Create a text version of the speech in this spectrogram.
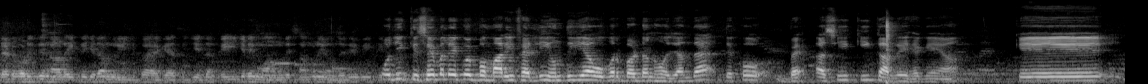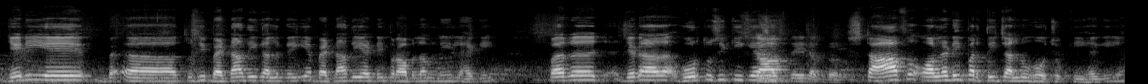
ਡੈਡ ਬੋਡੀ ਦੇ ਨਾਲ ਇੱਕ ਜਿਹੜਾ ਮਰੀਜ਼ ਪਾਇਆ ਗਿਆ ਸੀ ਜਿੱਦਾਂ ਕਈ ਜਿਹੜੇ ਮਾਮਲੇ ਸਾਹਮਣੇ ਆਉਂਦੇ ਨੇ ਵੀ ਉਹ ਜੀ ਕਿਸੇ ਵੇਲੇ ਕੋਈ ਬਿਮਾਰੀ ਫੈਲੀ ਹੁੰਦੀ ਹੈ ਓਵਰਬਰਡਨ ਹੋ ਜਾਂਦਾ। ਦੇਖੋ ਅਸੀਂ ਕੀ ਕਰ ਰਹੇ ਹੈਗੇ ਆ ਕਿ ਜਿਹੜੀ ਇਹ ਤੁਸੀਂ ਬੈੱਡਾਂ ਦੀ ਗੱਲ ਕਹੀ ਹੈ ਬੈੱਡਾਂ ਦੀ ਐਡੀ ਪ੍ਰੋਬਲਮ ਨਹੀਂ ਹੈਗੀ। ਪਰ ਜਿਹੜਾ ਹੋਰ ਤੁਸੀਂ ਕੀ ਕਿਹਾ ਸਟਾਫ ਦੇ ਡਾਕਟਰ। ਸਟਾਫ ਆਲਰੇਡੀ ਭਰਤੀ ਚਾਲੂ ਹੋ ਚੁੱਕੀ ਹੈਗੀ ਹੈ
